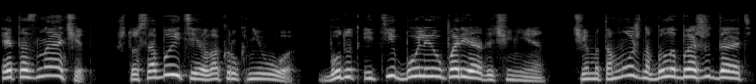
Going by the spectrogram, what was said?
Это значит, что события вокруг него будут идти более упорядоченнее, чем это можно было бы ожидать.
